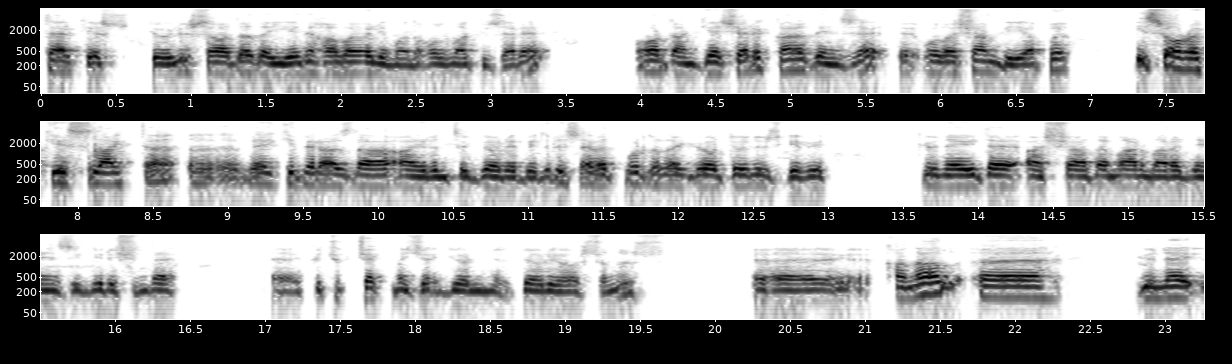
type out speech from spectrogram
Terkes Gölü, sağda da Yeni Havalimanı olmak üzere oradan geçerek Karadeniz'e ulaşan bir yapı. Bir sonraki slaytta e, belki biraz daha ayrıntı görebiliriz. Evet burada da gördüğünüz gibi güneyde aşağıda Marmara Denizi girişinde e, Küçükçekmece Gölü'nü görüyorsunuz. E, kanal güney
